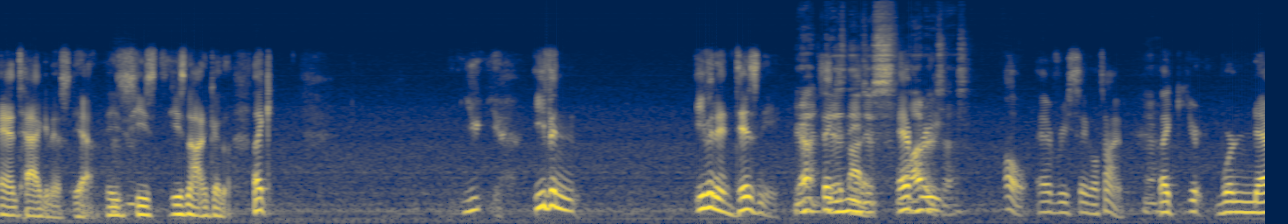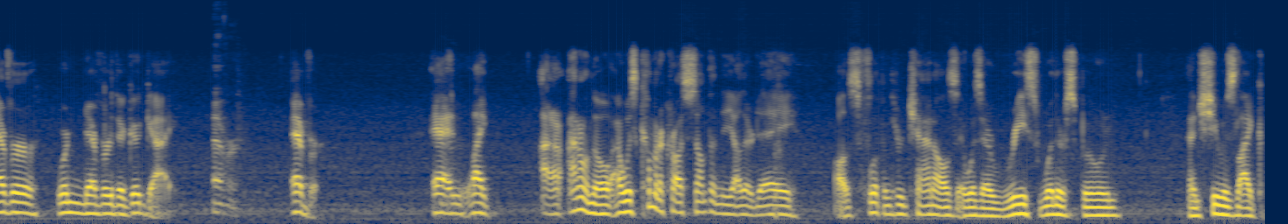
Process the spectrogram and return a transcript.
antagonist yeah he's Mhm. he's he's not a good like you even even in disney Yeah, Disney just Every- slaughters us. Oh every single time Yeah. like you're we're never we're never the good guy Ever. ever. And like, I don't, I don't know. I was coming across something the other day. I was flipping through channels. It was a Reese Witherspoon, and she was like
